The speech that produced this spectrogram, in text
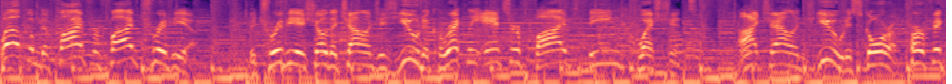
Welcome to 5 for 5 Trivia, the trivia show that challenges you to correctly answer five themed questions. I challenge you to score a perfect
